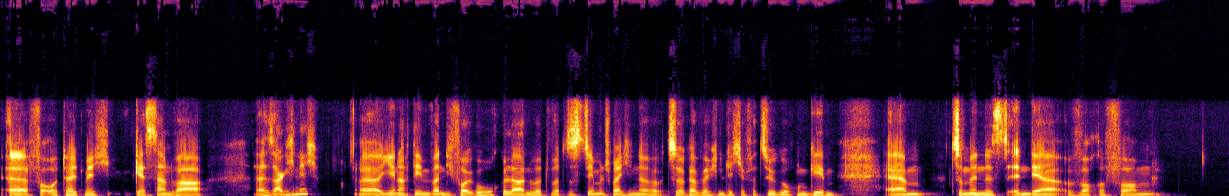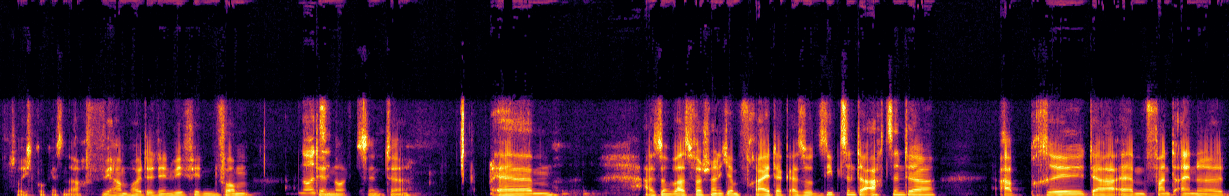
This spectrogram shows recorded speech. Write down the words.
äh, verurteilt mich, gestern war, äh, sage ich nicht, äh, je nachdem, wann die Folge hochgeladen wird, wird es dementsprechend eine circa wöchentliche Verzögerung geben. Ähm, zumindest in der Woche vom, so ich gucke jetzt nach, wir haben heute den wievielten vom der 19. 19. Ähm, also war es wahrscheinlich am Freitag, also 17., 18. April, da ähm, fand eine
